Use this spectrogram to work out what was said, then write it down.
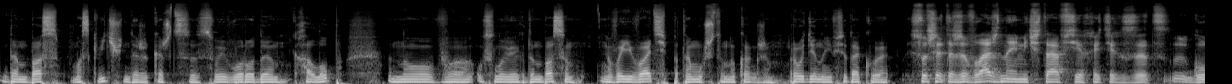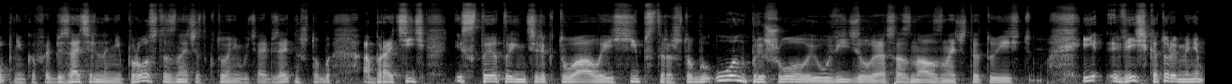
Донбасс москвич, даже, кажется, своего рода холоп, но в условиях Донбасса воевать, потому что, ну как же, родина и все такое. Слушай, это же влажная мечта всех этих Z-гопников. Обязательно не просто, значит, кто-нибудь, а обязательно, чтобы обратить эстета, интеллектуала и хипстера, чтобы он пришел и увидел и осознал, значит, эту истину. И вещи, которые меня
